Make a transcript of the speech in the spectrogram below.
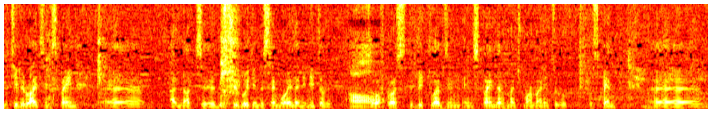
the TV rights in Spain uh, are not uh, distributed in the same way than in Italy. So Oh. of course the big clubs in, in Spain have much more money to, to spend, um,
